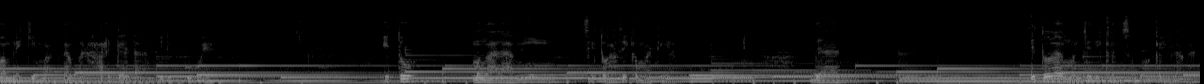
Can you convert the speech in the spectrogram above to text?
memiliki makna berharga dalam hidup gue, itu mengalami situasi kematian, dan itulah yang menjadikan sebuah kehilangan.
